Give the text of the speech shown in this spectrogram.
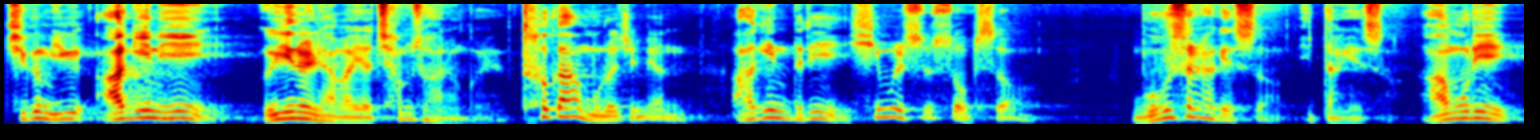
지금 이 악인이 의인을 향하여 참수하는 거예요. 터가 무너지면 악인들이 힘을 쓸 수 없어. 무엇을 하겠어? 이 땅에서. 아무리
